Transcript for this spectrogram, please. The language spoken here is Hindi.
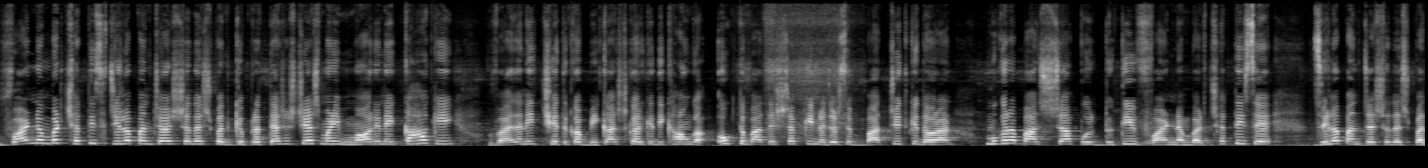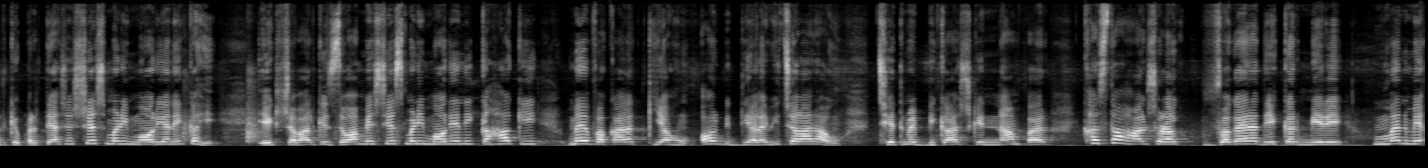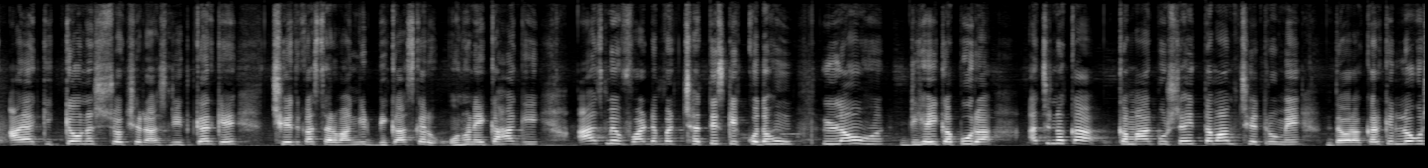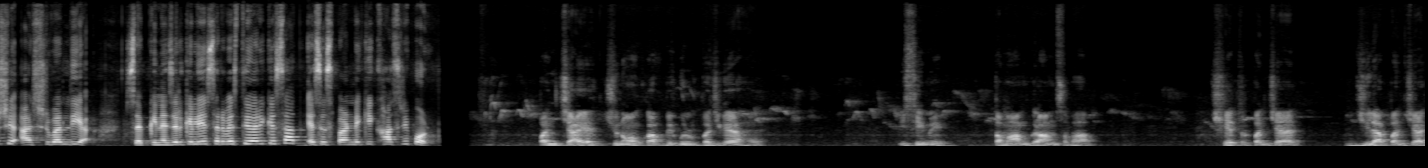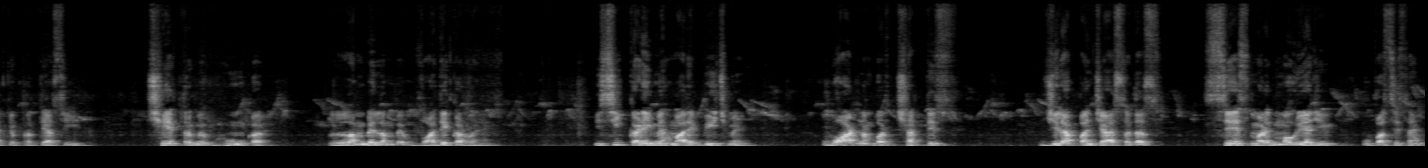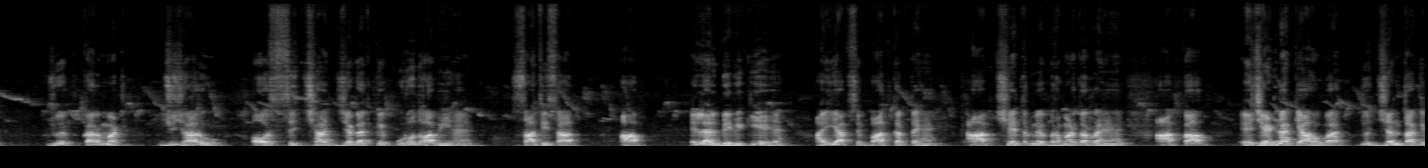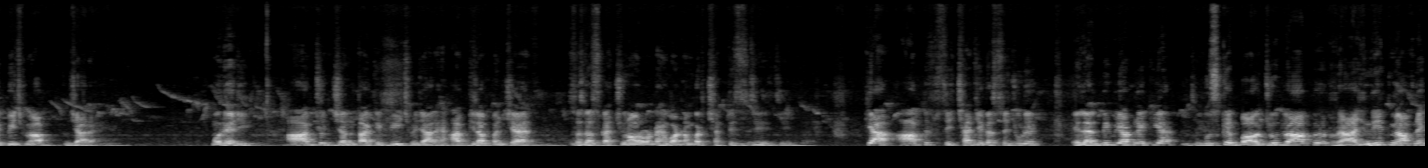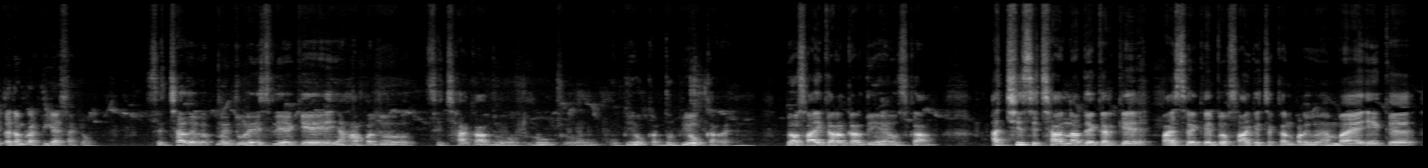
नंबर 36 जिला पंचायत सदस्य पद के प्रत्याशी शेषमणि मौर्य ने कहा कि वैधानिक क्षेत्र का विकास करके दिखाऊँगा। उक्त बातें शक की नज़र से बातचीत के दौरान मुगरा बादशाहपुर द्वितीय वार्ड नंबर 36 से जिला पंचायत सदस्य पद के प्रत्याशी शेषमणि मौर्य ने कही। एक सवाल के जवाब में शेषमणि मौर्य ने कहा कि मैं वकालत किया हूँ और विद्यालय भी चला रहा हूँ। क्षेत्र में विकास के नाम पर खस्ता हाल सड़क वगैरह देखकर मेरे मन में आया कि क्यों न स्वच्छ राजनीति करके क्षेत्र का सर्वांगीण विकास करो। उन्होंने कहा कि आज मैं वार्ड नंबर 36 के कुदहू, लौह, डिहई का पूरा अचनका, कमालपुर सहित तमाम क्षेत्रों में दौरा करके लोगों से आशीर्वाद लिया। सबकी नज़र के लिए सर्वेश तिवारी के साथ एस एस पांडे की खास रिपोर्ट। पंचायत चुनाव का बिगुल बज गया है। इसी में तमाम ग्राम सभा, क्षेत्र पंचायत जिला पंचायत के प्रत्याशी क्षेत्र में घूमकर लंबे लंबे वादे कर रहे हैं। इसी कड़ी में हमारे बीच में वार्ड नंबर 36 जिला पंचायत सदस्य शेषमणि मौर्य जी उपस्थित हैं, जो एक कर्मठ, जुझारू और शिक्षा जगत के पुरोधा भी हैं। साथ ही साथ आप एलएलबी भी किए हैं। आइए आपसे बात करते हैं। आप क्षेत्र में भ्रमण कर रहे हैं। आपका एजेंडा क्या होगा जो जनता के बीच में आप जा रहे हैं? मौर्य जी आप जो जनता के बीच में जा रहे हैं आप जिला पंचायत सदस्य का चुनाव लड़ रहे हैं वार्ड नंबर छत्तीस जी जी। क्या आप शिक्षा जगत से जुड़े? एलएलबी भी आपने किया। उसके बावजूद आप राजनीति में आपने कदम रख दिया ऐसा क्यों? शिक्षा जगत में जुड़े इसलिए कि यहाँ पर जो शिक्षा का जो लोग उपयोग कर दुरुपयोग कर रहे हैं व्यवसायीकरण कर दिए हैं उसका। अच्छी शिक्षा न दे करके पैसे के व्यवसाय के चक्कर में पड़े हुए हैं। मैं एक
